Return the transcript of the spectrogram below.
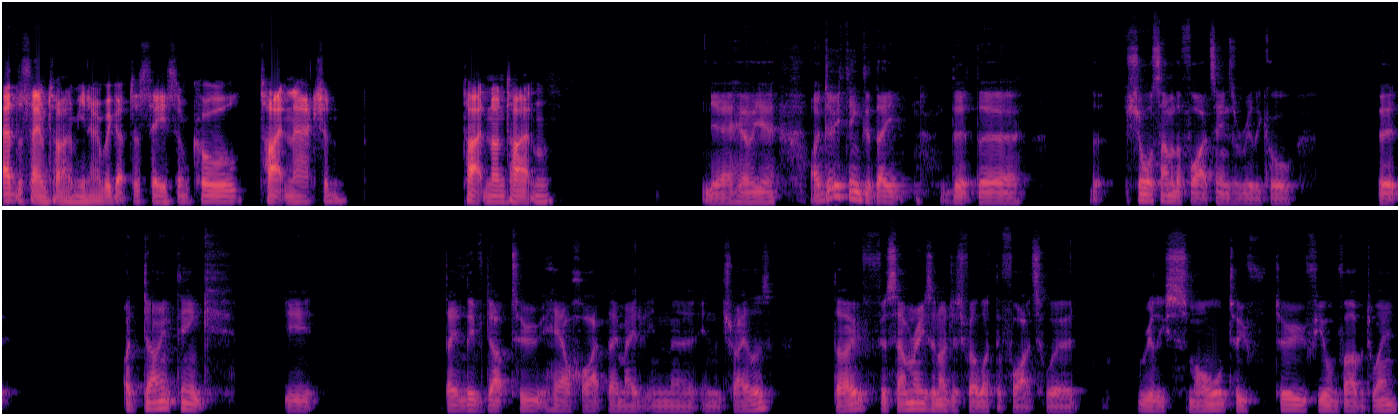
at the same time, you know, we got to see some cool Titan action, Titan on Titan. Yeah, hell yeah. I do think that they that the, the sure some of the fight scenes are really cool, but I don't think it they lived up to how hype they made it in the in the trailers. Though for some reason, I just felt like the fights were really small, too too few and far between.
